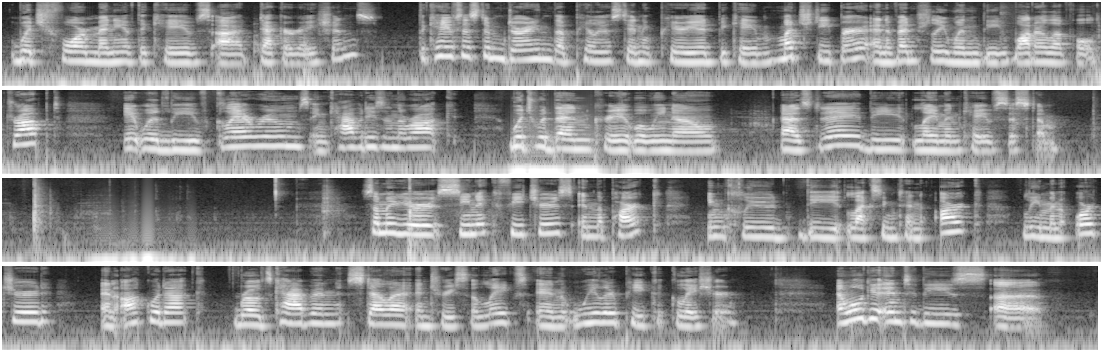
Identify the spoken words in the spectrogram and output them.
which form many of the cave's uh, decorations. The cave system during the Paleocenic period became much deeper, and eventually, when the water level dropped, it would leave glare rooms and cavities in the rock, which would then create what we know as today the Lehman Cave system. Some of your scenic features in the park include the Lexington Arch, Lehman Orchard, an aqueduct, Rhodes Cabin, Stella and Teresa Lakes, and Wheeler Peak Glacier. And we'll get into these uh,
